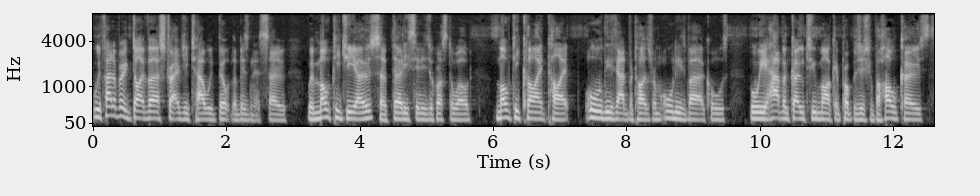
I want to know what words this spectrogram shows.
We've had a very diverse strategy to how we built the business. So we're multi geos, so 30 cities across the world, multi client type, all these advertisers from all these verticals. But we have a go to market proposition for holdcos,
